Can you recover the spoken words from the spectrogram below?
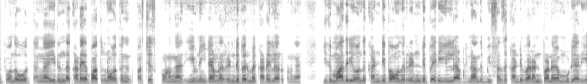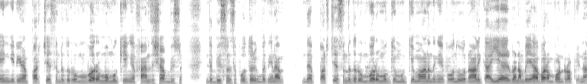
இப்போ வந்து ஒருத்தங்க இருந்த கடையை பார்த்துக்கணும் ஒருத்தங்க பர்ச்சேஸ் போகணுங்க. ஈவினிங் டைமில் ரெண்டு பேருமே கடையில் இருக்கணுங்க. இது மாதிரி வந்து கண்டிப்பாக வந்து ரெண்டு பேர் இல்லை அப்படின்னா அந்த பிஸ்னஸை கண்டிப்பாக ரன் பண்ணவே முடியாது. ஏன்னு கேட்டிங்கன்னா பர்ச்சேஸ்ன்றது ரொம்ப ரொம்ப முக்கியங்க. ஃபேன்சி ஷாப் பிஸ்னஸ் இந்த பிஸ்னஸை பொறுத்த வரைக்கும் பார்த்தீங்கன்னா இந்த பர்ச்சேஸ்ன்றது ரொம்ப ரொம்ப முக்கிய முக்கியமானதுங்க. இப்போ வந்து ஒரு நாளைக்கு ஐயாயிரம் ரூபாய் நம்ம வியாபாரம் பண்ணுறோம் அப்படின்னா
